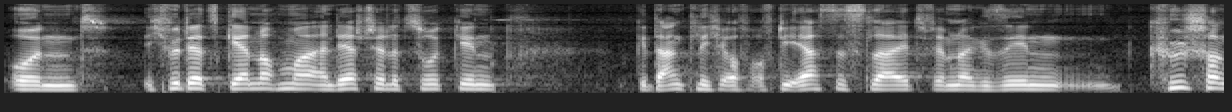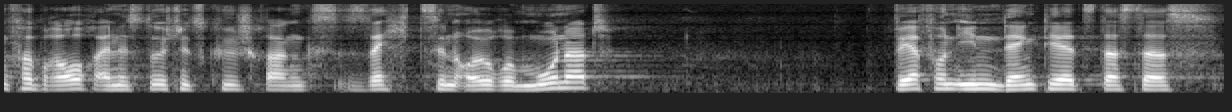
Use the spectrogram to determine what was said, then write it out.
Und ich würde jetzt gerne nochmal an der Stelle zurückgehen, gedanklich auf, auf die erste Slide. Wir haben da gesehen, Kühlschrankverbrauch eines Durchschnittskühlschranks 16 Euro im Monat. Wer von Ihnen denkt jetzt, dass das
